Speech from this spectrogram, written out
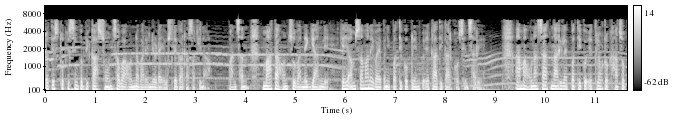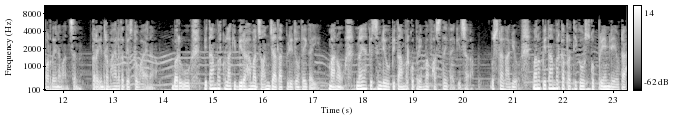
र त्यस्तो किसिमको विकास हुन्छ वा हुन्न भन्ने निर्णय उसले गर्न सकिन। भन्छन् माता हुन्छु भन्ने ज्ञानले केही अंशमा नै भए पनि पतिको प्रेमको एकाधिकार खोसिन्छ रे। आमा हुनासाथ नारीलाई पतिको एकलौटो खाँचो पर्दैन भन्छन् तर इन्द्रमायालाई त त्यस्तो भएन। बरु ऊ पिताम्बरको लागि विरहमा झन ज्यादा पीडित हुँदै गई। मानौ नयाँ किसिमले ऊ पिताम्बरको प्रेममा फस्दै गएकी छ। उसलाई लाग्यो मानव पिताम्बरका प्रतिको उसको प्रेमले एउटा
